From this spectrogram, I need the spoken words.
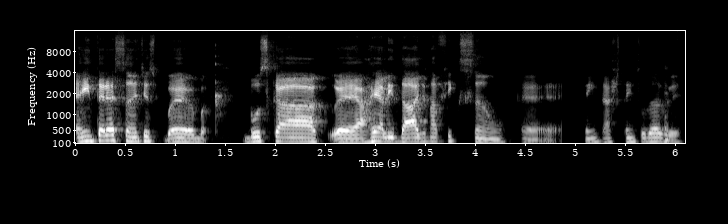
é interessante é, buscar é, a realidade na ficção. É, tem, acho que tem tudo a ver.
